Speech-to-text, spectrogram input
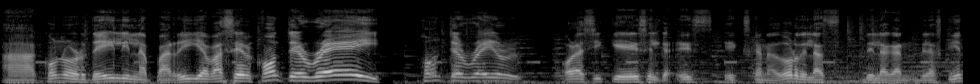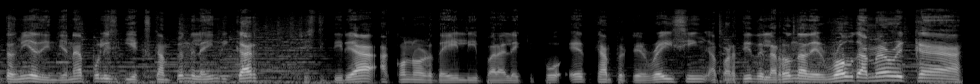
a Conor Daly en la parrilla. Va a ser Hunter Ray. Hunter Ray ahora sí que es el ex ganador de las, de, las 500 millas de Indianápolis y ex campeón de la IndyCar. Sustituirá a Conor Daly para el equipo Ed Camper Racing a partir de la ronda de Road America.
